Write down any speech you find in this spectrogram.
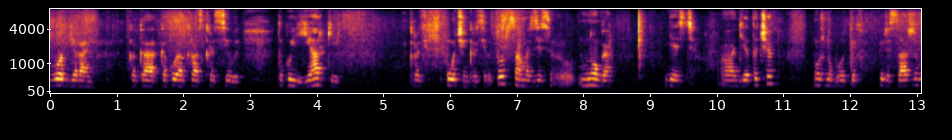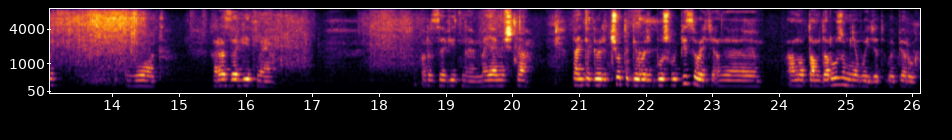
вот герань. Какая, какой окрас красивый. Такой яркий очень красивый. Тот самый здесь э, много есть а, деточек. Можно будет их пересаживать. Вот. Розовитная. Розовитная. Моя мечта. Танька говорит, что ты, говорит, будешь выписывать? Э, оно там дороже мне выйдет, во-первых.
